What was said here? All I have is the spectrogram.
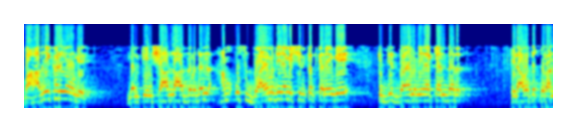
باہر نہیں کھڑے ہوں گے، بلکہ انشاءاللہ شاء اللہ ہم اس دعائیں مدینہ میں شرکت کریں گے کہ جس دعائیں مدینہ کے اندر تلاوت قرآن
